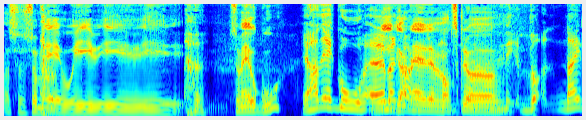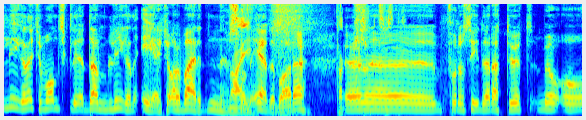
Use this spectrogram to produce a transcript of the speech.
altså, Som er jo i, i, i Som er jo god. Ja, han er god. eh, Ligaen er vanskelig å Li, nei, ligaen er ikke vanskelig. De ligaene er ikke all verden. Nei. Sånn er det bare. Takk. uh, for å si det rett ut. Og, og,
